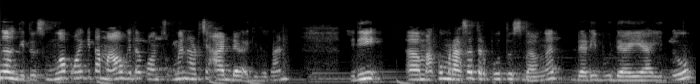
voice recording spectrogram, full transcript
ngeh gitu. Semua pokoknya kita mau kita konsumen harusnya ada gitu kan. Jadi em, aku merasa terputus banget dari budaya itu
